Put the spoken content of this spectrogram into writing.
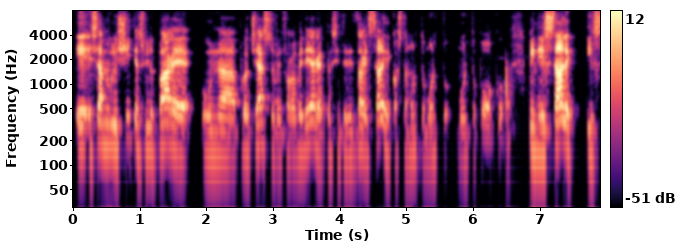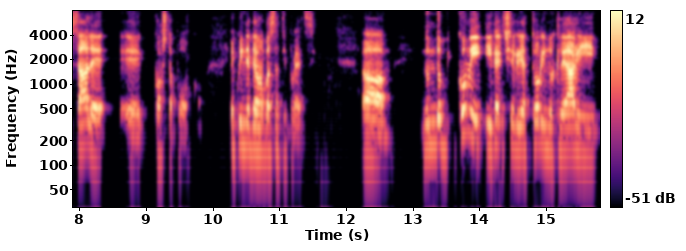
e siamo riusciti a sviluppare un uh, processo, vi farò vedere, per sintetizzare il sale che costa molto molto molto poco. Quindi il sale, il sale eh, costa poco e quindi abbiamo abbassato i prezzi. Uh, dobb- come i reattori nucleari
